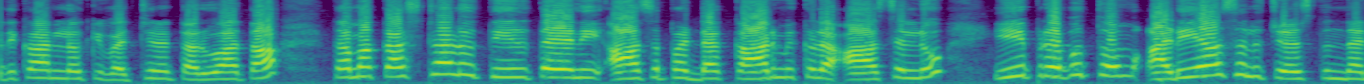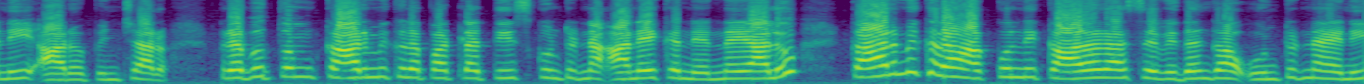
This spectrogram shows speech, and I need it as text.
అధికారంలోకి వచ్చిన తరువాత తమ కష్టాలు తీరుతాయని ఆశపడ్డ కార్మికుల ఆశలను ఈ ప్రభుత్వం అడియాసలు చేస్తుందని ఆరోపించారు. ప్రభుత్వం కార్మికుల పట్ల తీసుకుంటున్న అనేక నిర్ణయాలు కార్మికుల హక్కుల్ని కాలరాసే విధంగా ఉంటున్నాయని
